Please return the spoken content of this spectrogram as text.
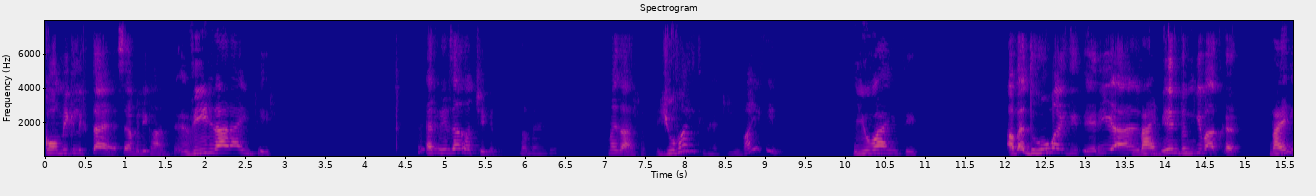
कॉमिक लिखता है सैफ अली खान? वीरदार आई थी। अरे वीर ज़्यादा अच्छी फ़िल्म है बहन मज़ेदार फ़िल्म युवा आई थी चोद, युवा आई थी? युवा आई थी। अबे धूम आई थी तेरी यार मेन फ़िल्म की बात कर। भाई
